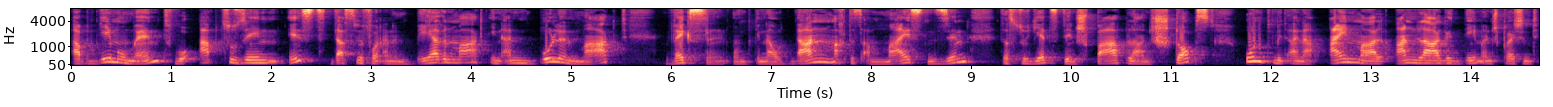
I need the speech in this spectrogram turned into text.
ab dem Moment, wo abzusehen ist, dass wir von einem Bärenmarkt in einen Bullenmarkt wechseln. Und genau dann macht es am meisten Sinn, dass du jetzt den Sparplan stoppst und mit einer Einmalanlage dementsprechend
